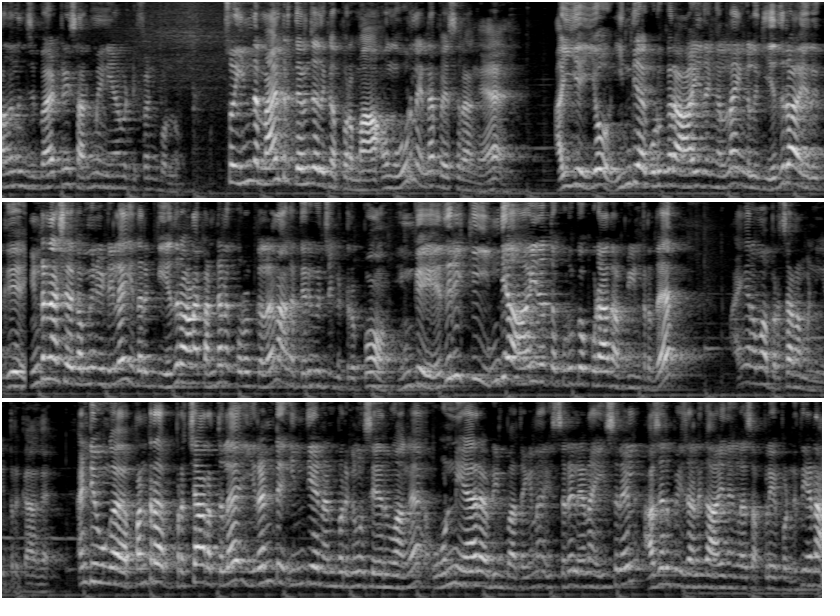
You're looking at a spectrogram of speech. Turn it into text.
பதினஞ்சு பேட்டரிஸ் அர்மேனியாவை டிஃபெண்ட் பண்ணும். ஸோ இந்த மேட்ரு தெரிஞ்சதுக்கப்புறமா அவங்க ஊரில் என்ன பேசுகிறாங்க ஐயையோ இந்தியா கொடுக்குற ஆயுதங்கள்லாம் எங்களுக்கு எதிராக இருக்குது இன்டர்நேஷனல் கம்யூனிட்டியில் இதற்கு எதிரான கண்டன குரல்களை நாங்கள் தெரிவிச்சுக்கிட்டு இருப்போம். இங்கே எதிரிக்கு இந்தியா ஆயுதத்தை கொடுக்கக்கூடாது அப்படின்றத பயங்கரமாக பிரச்சாரம் பண்ணிக்கிட்டு இருக்காங்க. அண்ட் இவங்க பண்ணுற பிரச்சாரத்தில் இரண்டு இந்திய நண்பர்களும் சேருவாங்க. ஒன்று யார் அப்படின்னு பார்த்தீங்கன்னா இஸ்ரேல். ஏன்னா இஸ்ரேல் அசர்பைசானுக்கு ஆயுதங்களை சப்ளை பண்ணுது. ஏன்னா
